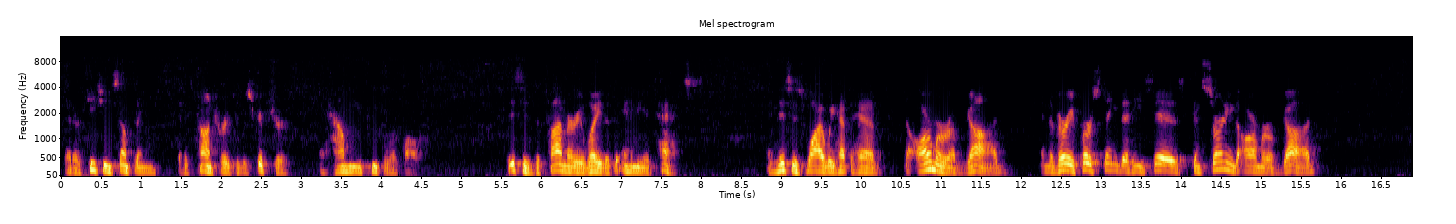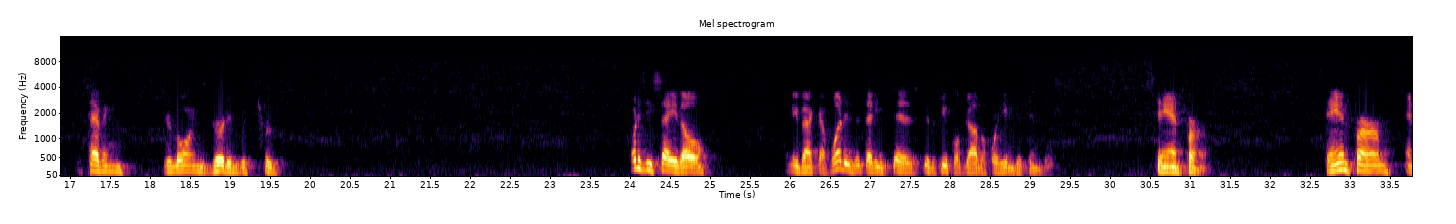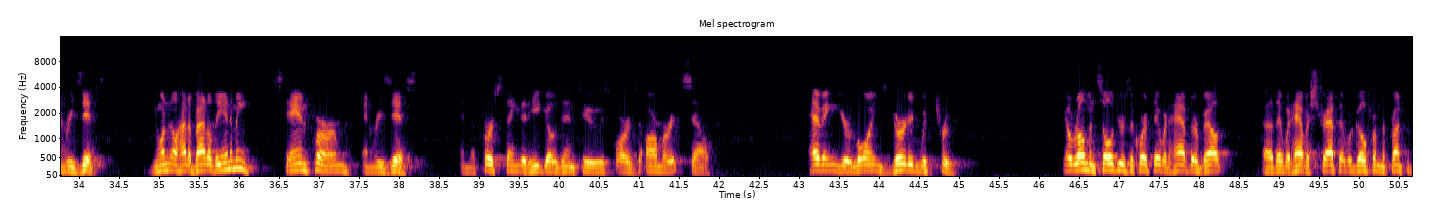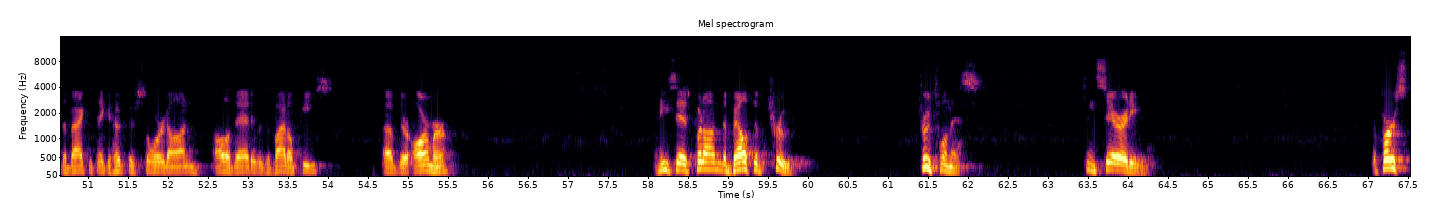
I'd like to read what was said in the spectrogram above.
that are teaching something that is contrary to the scripture, and how many people are following. This is the primary way that the enemy attacks. And this is why we have to have the armor of God. And the very first thing that he says concerning the armor of God is having your loins girded with truth. What does he say, though? Let me back up. What is it that he says to the people of God before he even gets into this? Stand firm. Stand firm and resist. You want to know how to battle the enemy? Stand firm and resist. And the first thing that he goes into as far as the armor itself, having your loins girded with truth. You know, Roman soldiers, of course, they would have their belt. Uh, they would have a strap that would go from the front to the back that they could hook their sword on. All of that. It was a vital piece of their armor. And he says, put on the belt of truth. Truthfulness. Sincerity. The first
